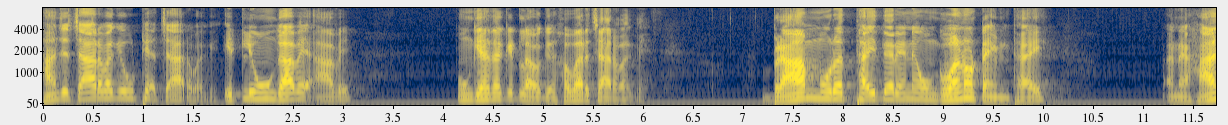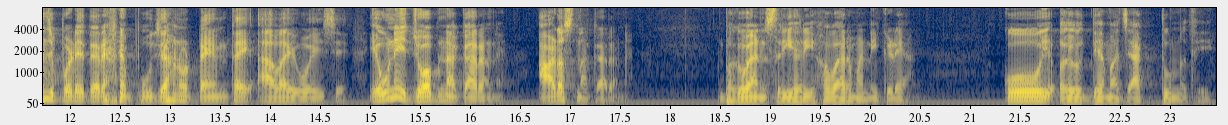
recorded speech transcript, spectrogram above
સાંજે ચાર વાગે ઉઠ્યા, ચાર વાગે. એટલી ઊંઘ આવે આવે. ઊંઘ્યા હતા કેટલા વાગે? સવારે ચાર વાગે. બ્રાહ્મ મુહૂર્ત થાય ત્યારે એને ઊંઘવાનો ટાઈમ થાય. અને હાંજ પડે ત્યારે એને પૂજાનો ટાઈમ થાય આવાય હોય છે. એવું નહીં જોબના કારણે, આળસના કારણે. ભગવાન શ્રીહરિ હવારમાં નીકળ્યા. કોઈ અયોધ્યામાં જાગતું નથી.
